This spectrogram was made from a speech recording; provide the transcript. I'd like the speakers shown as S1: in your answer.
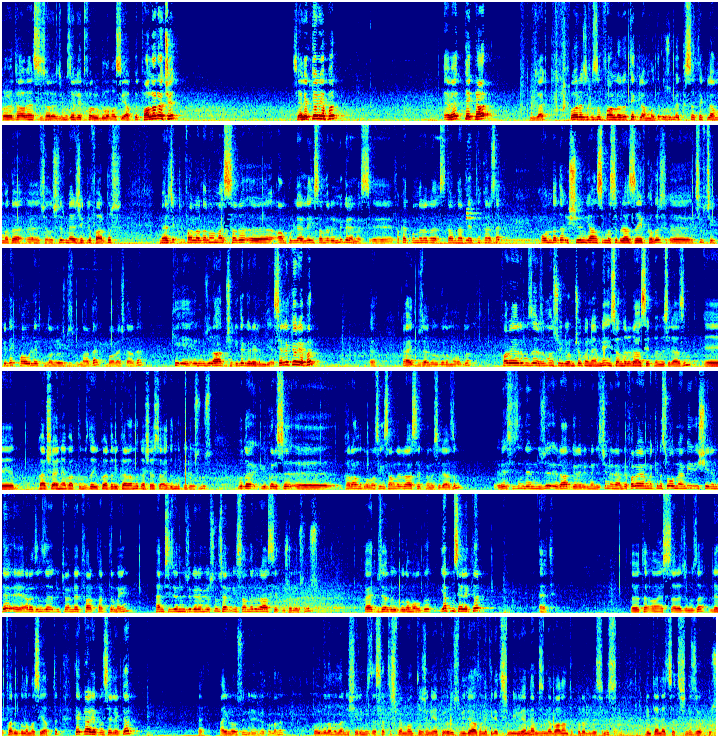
S1: Toyota Avensis aracımıza led far uygulaması yaptık. Farları açın. Selektör yapın. Evet tekrar. Güzel. Bu aracımızın farları tek lambadır. Uzun ve kısa tek lambada e, çalışır. Mercekli fardır. Mercekli farlarda normal sarı e, ampullerle insanlar önünü göremez. E, fakat bunlara da standart led takarsak onda da ışığın yansıması biraz zayıf kalır. E, çift çekirdek power led kullanıyoruz biz bunlarda, bu araçlarda. Ki e, önümüzü rahat bir şekilde görelim diye. Selektör yapın. Evet. Gayet güzel bir uygulama oldu. Far ayarımızı her zaman söylüyorum çok önemli. İnsanları rahatsız etmemesi lazım. Ee, karşı aynaya baktığımızda yukarıda bir karanlık, aşağısı aydınlık görüyorsunuz. Bu da yukarısı e, karanlık olması insanları rahatsız etmemesi lazım. Ve sizin de önünüzü rahat görebilmeniz için önemli. Far ayar makinesi olmayan bir iş yerinde e, aracınıza lütfen led far taktırmayın. Hem siz önünüzü göremiyorsunuz hem insanları rahatsız etmiş oluyorsunuz. Gayet güzel bir uygulama oldu. Yapın selektör. Evet. Toyota AS aracımıza led far uygulaması yaptık. Tekrar yapın selektör. Evet. Hayırlı olsun. Güle güle kullanın. Uygulamaların iş yerimizde satış ve montajını yapıyoruz. Video altındaki iletişim bilgilerinden bizimle bağlantı kurabilirsiniz. İnternet satışımız yoktur.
